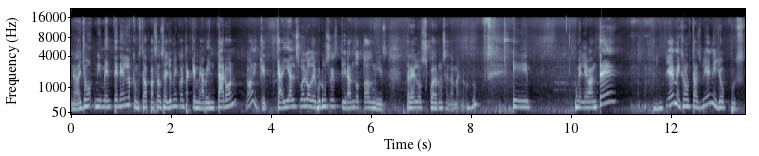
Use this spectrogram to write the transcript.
nada. Yo ni me enteré en lo que me estaba pasando, o sea, yo me di cuenta que me aventaron, ¿no? Y que caí al suelo de bruces tirando todos mis, trae los cuadernos en la mano, ¿no? Y me levanté, me dijeron, ¿estás bien? Y yo, pues,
